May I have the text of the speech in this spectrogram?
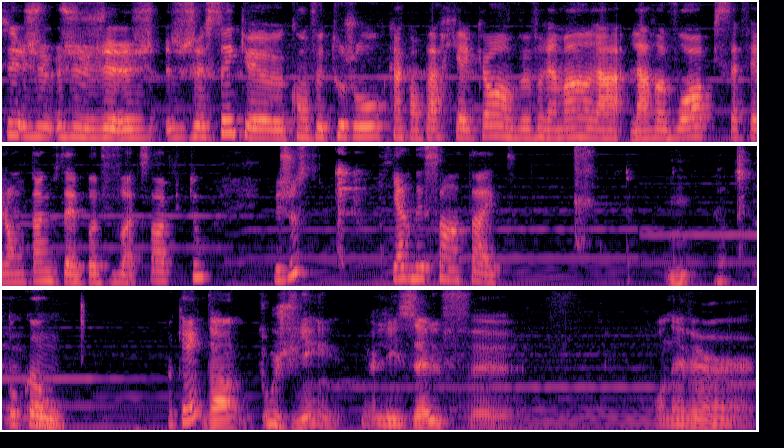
Je, je, je, je- sais que qu'on veut toujours, quand on perd quelqu'un, on veut vraiment la, la revoir, puis ça fait longtemps que vous n'avez pas vu votre soeur, puis tout. Mais juste gardez ça en tête. Mm. Au cas où. Mm. OK? Dans d'où je viens, les elfes, euh, on avait un.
